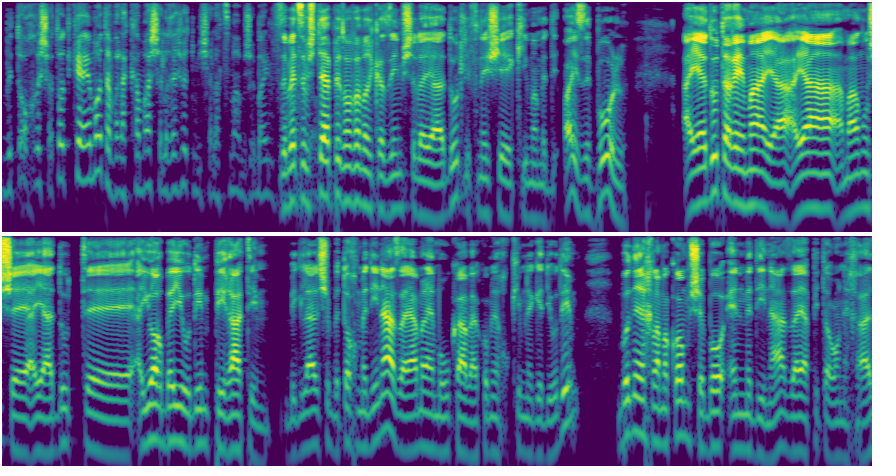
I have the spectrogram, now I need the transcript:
בתוך רשתות קיימות, אבל הקמה של רשת משל עצמם, שבה זה אינפורמציה. בעצם שתי הפתרונות המרכזיים של היהדות לפני שהיא הקימה מדינה. אוי, זה בול. היהדות הרי מה היה? היה, אמרנו שהיהדות, אה, היו הרבה יהודים פיראטים. בגלל שבתוך מדינה זה היה להם מורכב, היה כל מיני חוקים נגד יהודים. בואו נלך למקום שבו אין מדינה, זה היה פתרון אחד.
